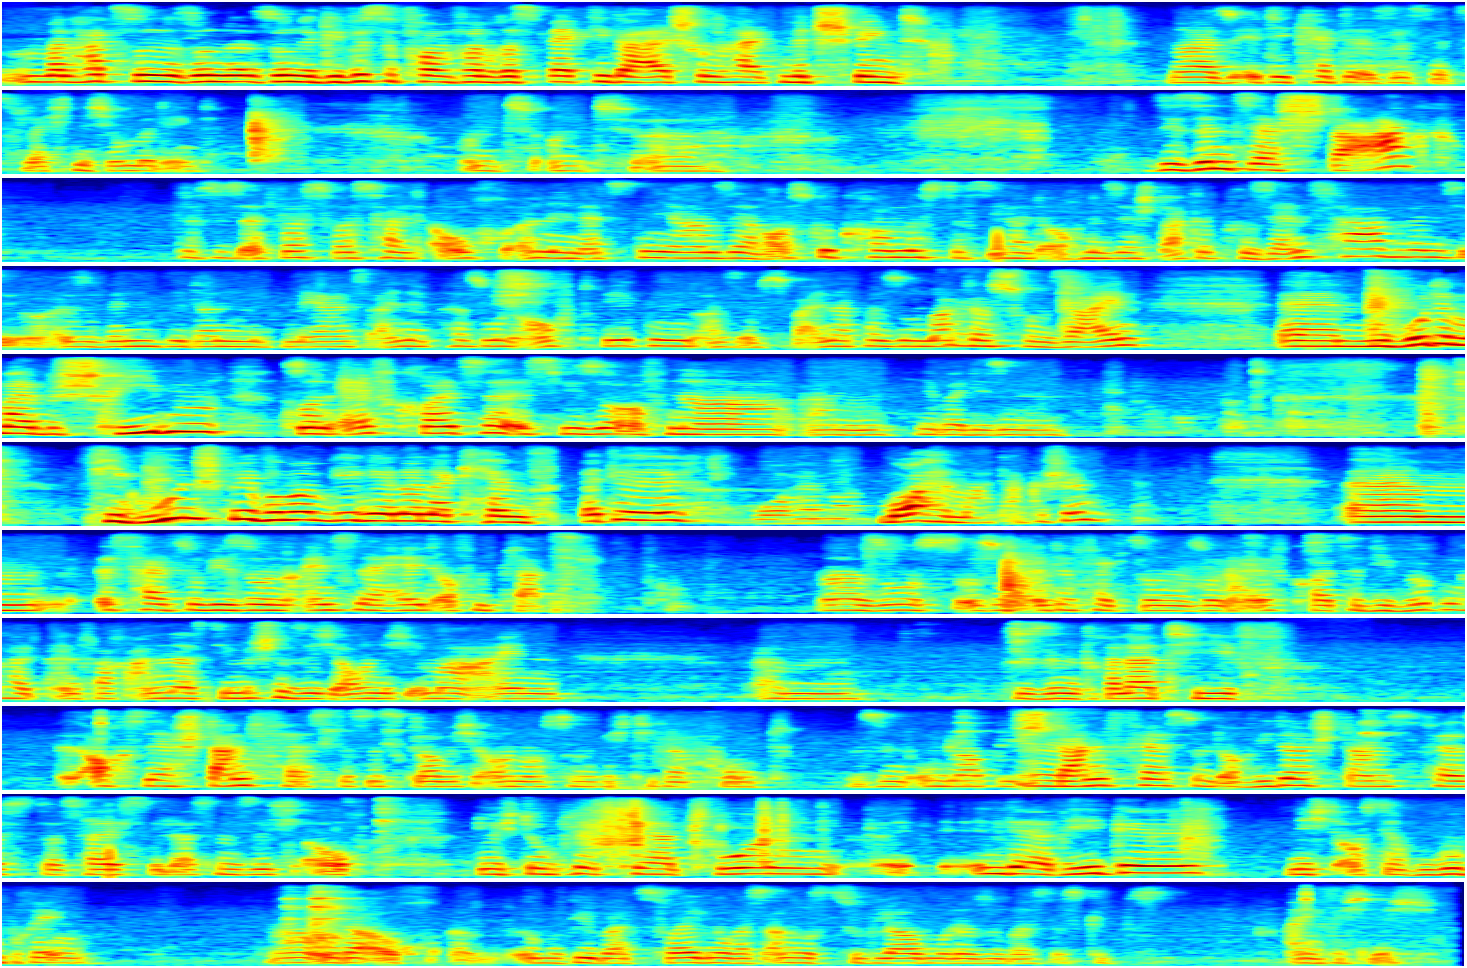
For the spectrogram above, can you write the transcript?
man hat so eine, so, eine, so eine gewisse Form von Respekt, die da halt schon halt mitschwingt. Na, also Etikette ist es jetzt vielleicht nicht unbedingt. Und, und äh, sie sind sehr stark. Das ist etwas, was halt auch in den letzten Jahren sehr rausgekommen ist, dass sie halt auch eine sehr starke Präsenz haben, wenn sie, also wenn sie dann mit mehr als einer Person auftreten, also selbst bei einer Person mag das schon sein. Ähm, mir wurde mal beschrieben, so ein Elfkreuzer ist wie so auf einer, ähm, hier bei diesem Figurenspiel, wo man gegeneinander kämpft. Battle Warhammer. Warhammer, Dankeschön. Ähm, ist halt so wie so ein einzelner Held auf dem Platz. Na, so ist so im Endeffekt so ein, so ein Elfkreuzer, die wirken halt einfach anders, die mischen sich auch nicht immer ein. Ähm, sie sind relativ auch sehr standfest. Das ist, glaube ich, auch noch so ein wichtiger Punkt. Sie sind unglaublich standfest und auch widerstandsfest. Das heißt, sie lassen sich auch durch dunkle Kreaturen äh, in der Regel nicht aus der Ruhe bringen. Ja, oder auch ähm, irgendwie überzeugen, was anderes zu glauben oder sowas. Das gibt es eigentlich nicht.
